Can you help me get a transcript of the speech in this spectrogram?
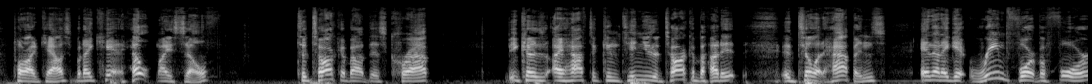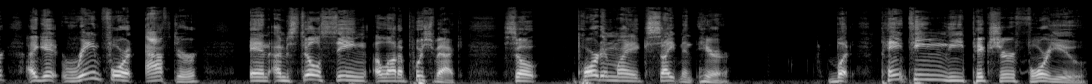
podcast, but I can't help myself to talk about this crap because I have to continue to talk about it until it happens and then I get reamed for it before, I get reamed for it after, and I'm still seeing a lot of pushback. So, pardon my excitement here. But painting the picture for you.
